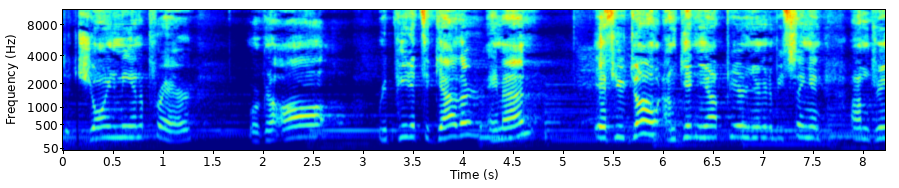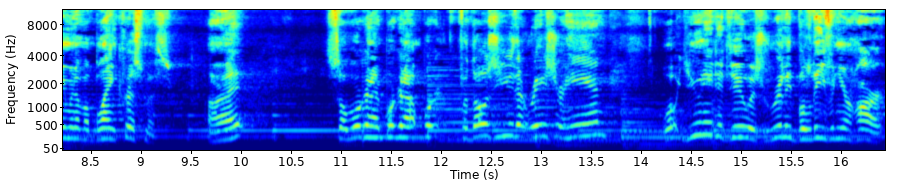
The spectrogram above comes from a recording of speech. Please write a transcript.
to join me in a prayer. We're going to all repeat it together. Amen. If you don't, I'm getting you up here and you're going to be singing I'm Dreaming of a Blank Christmas. All right? So we're gonna we're gonna we're, for those of you that raise your hand, what you need to do is really believe in your heart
